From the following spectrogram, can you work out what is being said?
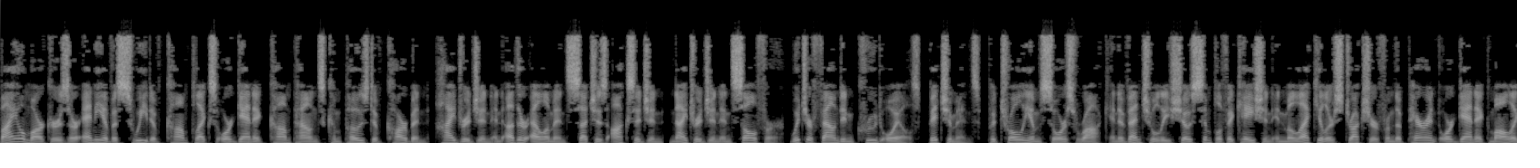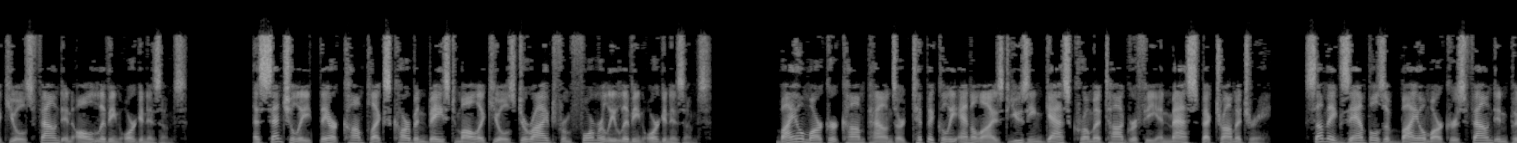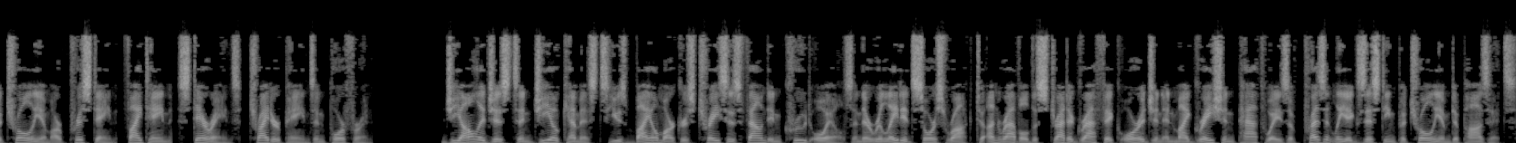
Biomarkers are any of a suite of complex organic compounds composed of carbon, hydrogen and other elements such as oxygen, nitrogen and sulfur, which are found in crude oils, bitumens, petroleum source rock and eventually show simplification in molecular structure from the parent organic molecules found in all living organisms. Essentially, they are complex carbon-based molecules derived from formerly living organisms. Biomarker compounds are typically analyzed using gas chromatography and mass spectrometry. Some examples of biomarkers found in petroleum are pristane, phytane, steranes, triterpenes and porphyrin. Geologists and geochemists use biomarkers traces found in crude oils and their related source rock to unravel the stratigraphic origin and migration pathways of presently existing petroleum deposits.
